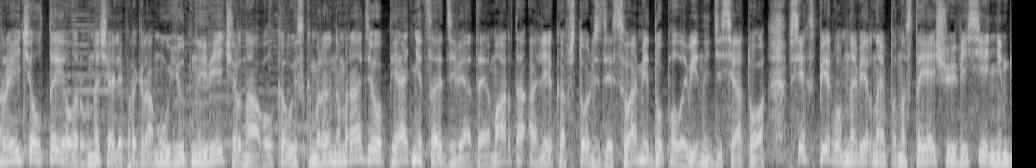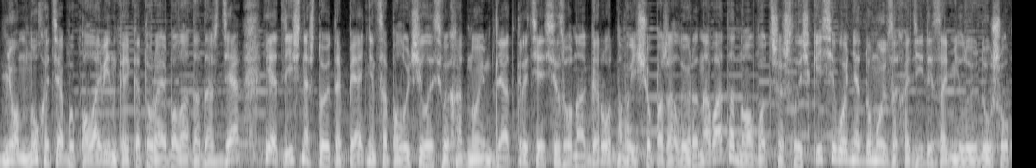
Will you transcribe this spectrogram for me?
Рэйчел Тейлор в начале программы «Уютный вечер» на Волковыском районном радио. Пятница, 9 марта. Олег Авштоль здесь с вами до половины десятого. Всех с первым, наверное, по-настоящему весенним днем, ну хотя бы половинкой, которая была до дождя. И отлично, что эта пятница получилась выходной. Для открытия сезона огородного еще, пожалуй, рановато, но вот шашлычки сегодня, думаю, заходили за милую душу.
